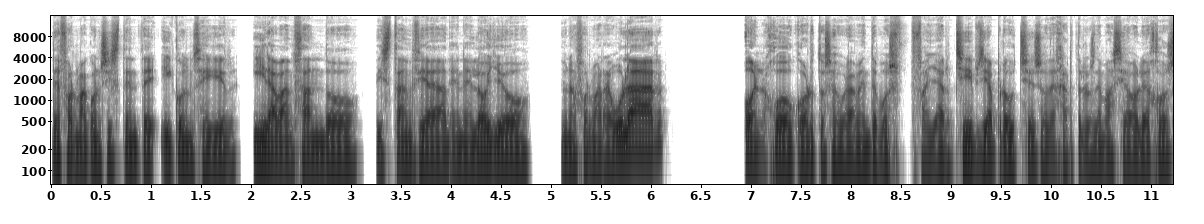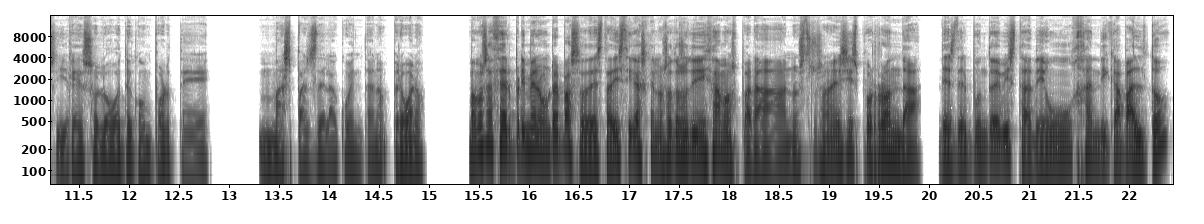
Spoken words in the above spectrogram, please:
de forma consistente y conseguir ir avanzando distancia en el hoyo de una forma regular o en el juego corto seguramente pues fallar chips y approaches o dejártelos demasiado lejos y que eso luego te comporte más patch de la cuenta, ¿no? Pero bueno, Vamos a hacer primero un repaso de estadísticas que nosotros utilizamos para nuestros análisis por ronda desde el punto de vista de un handicap alto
